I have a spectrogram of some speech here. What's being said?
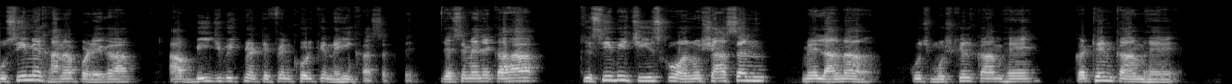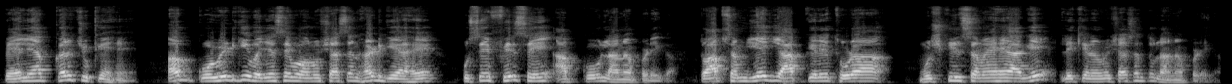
उसी में खाना पड़ेगा। आप बीच बीच में टिफ़िन खोल के नहीं खा सकते। जैसे मैंने कहा, किसी भी चीज़ को अनुशासन में लाना कुछ मुश्किल काम है, कठिन काम है, पहले आप कर चुके हैं। अब कोविड की वजह से वो अनुशासन हट गया है उसे फिर से आपको लाना पड़ेगा। तो आप समझिए कि आपके लिए थोड़ा मुश्किल समय है आगे लेकिन अनुशासन तो लाना पड़ेगा।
